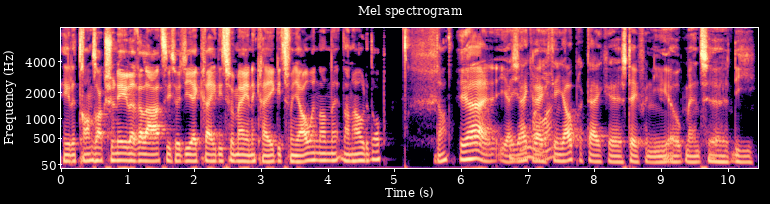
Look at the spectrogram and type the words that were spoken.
hele transactionele relaties. Weet je, jij krijgt iets van mij en dan krijg ik iets van jou. En dan, uh, dan houdt het op. Dat? Ja, ja jij krijgt in jouw praktijk, uh, Stefanie, ook mensen die,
